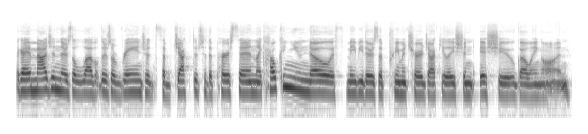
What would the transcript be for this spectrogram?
Like I imagine there's a level, there's a range that's subjective to the person. Like how can you know if maybe there's a premature ejaculation issue going on?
